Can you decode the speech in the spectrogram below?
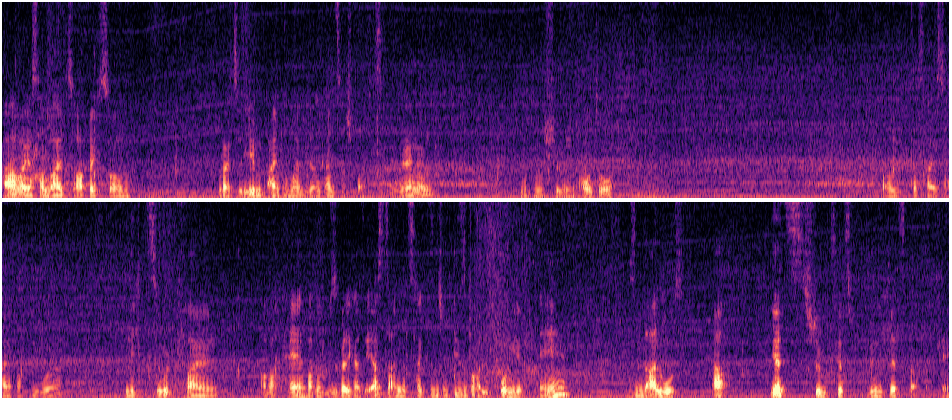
Aber jetzt haben wir halt zur Abwechslung vielleicht so eben einfach mal wieder ein ganz entspanntes Rennen mit einem schönen Auto. Und das heißt einfach nur nicht zurückfallen. Aber hä? Warte mal, wieso werde ich als Erster angezeigt? Die sind, doch, die sind doch alle vor mir. Hä? Was ist denn da los? Ah, jetzt stimmt's. Jetzt bin ich letzter. Okay.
